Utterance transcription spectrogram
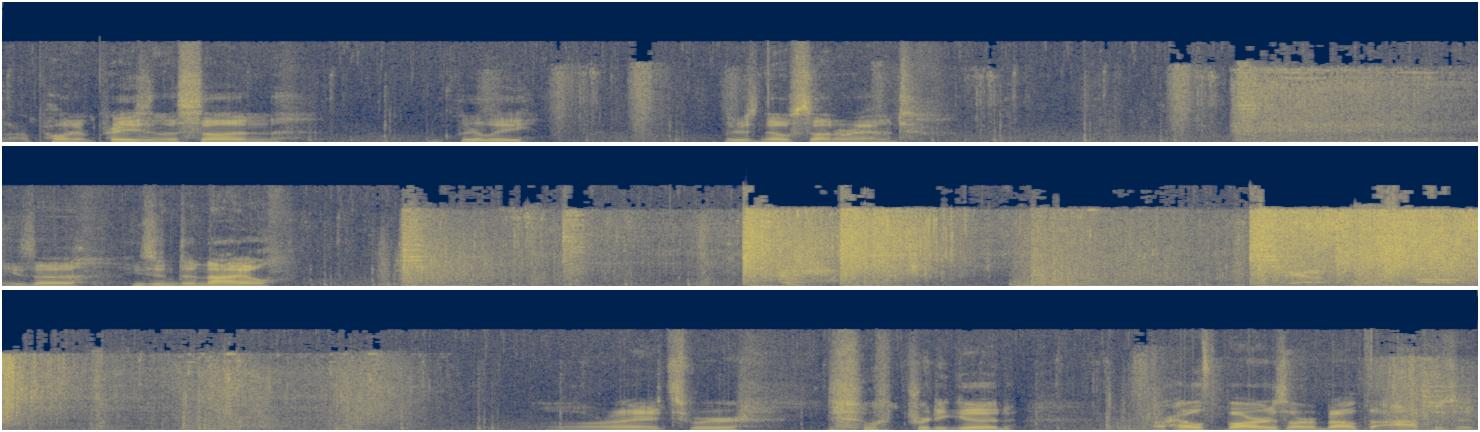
Our opponent praising the sun. And clearly, there's no sun around. He's uh he's in denial. we're, pretty good. Our health bars are about the opposite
